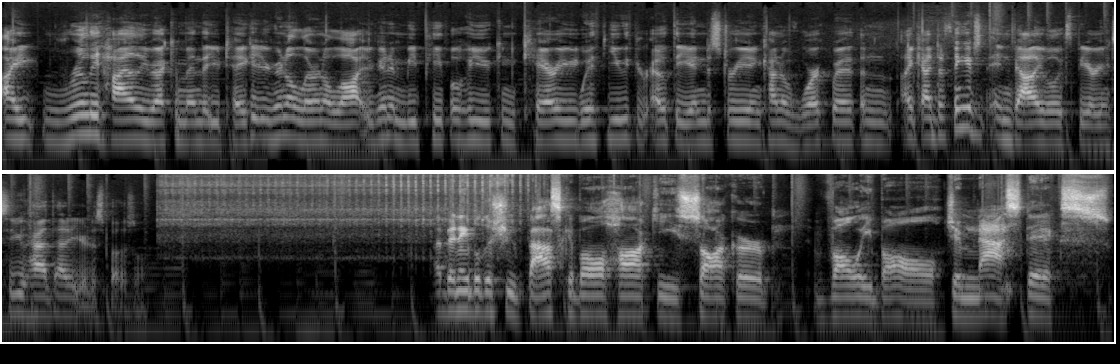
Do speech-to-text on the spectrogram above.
I really highly recommend that you take it. You're gonna learn a lot. You're gonna meet people who you can carry with you throughout the industry and kind of work with. And like, I think it's an invaluable experience that you have that at your disposal. I've been able to shoot basketball, hockey, soccer, volleyball, gymnastics,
